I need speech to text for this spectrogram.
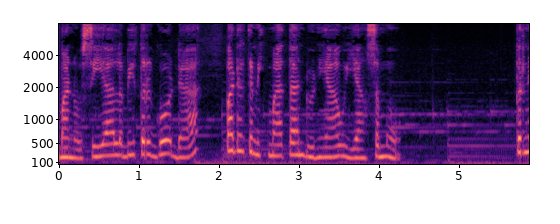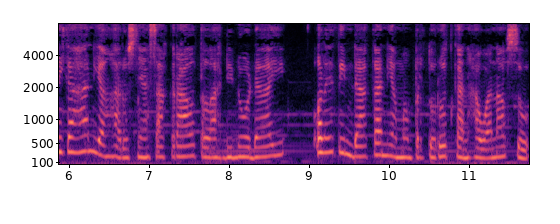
manusia lebih tergoda pada kenikmatan duniawi yang semu. Pernikahan yang harusnya sakral telah dinodai oleh tindakan yang memperturutkan hawa nafsu.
